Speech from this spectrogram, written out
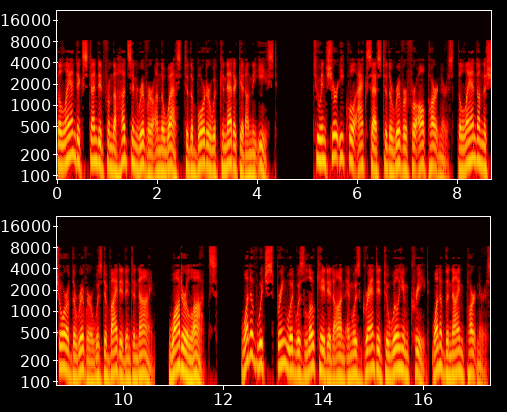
The land extended from the Hudson River on the west to the border with Connecticut on the east. To ensure equal access to the river for all partners, the land on the shore of the river was divided into nine water lots one of which Springwood was located on and was granted to William Creede, one of the nine partners.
